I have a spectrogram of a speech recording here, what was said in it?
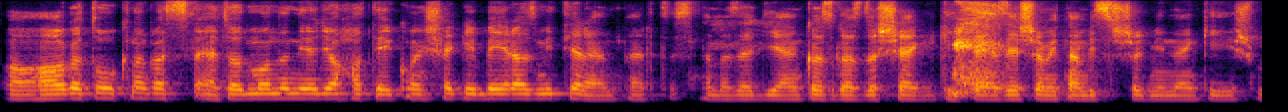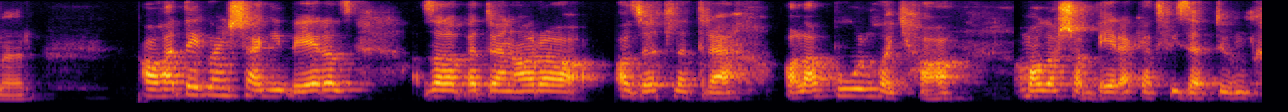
A hallgatóknak azt el tudod mondani, hogy a hatékonysági bér az mit jelent? Mert ez nem ez egy ilyen közgazdasági kifejezés, amit nem biztos, hogy mindenki ismer. A hatékonysági bér az, az alapvetően arra az ötletre alapul, hogyha magasabb béreket fizetünk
